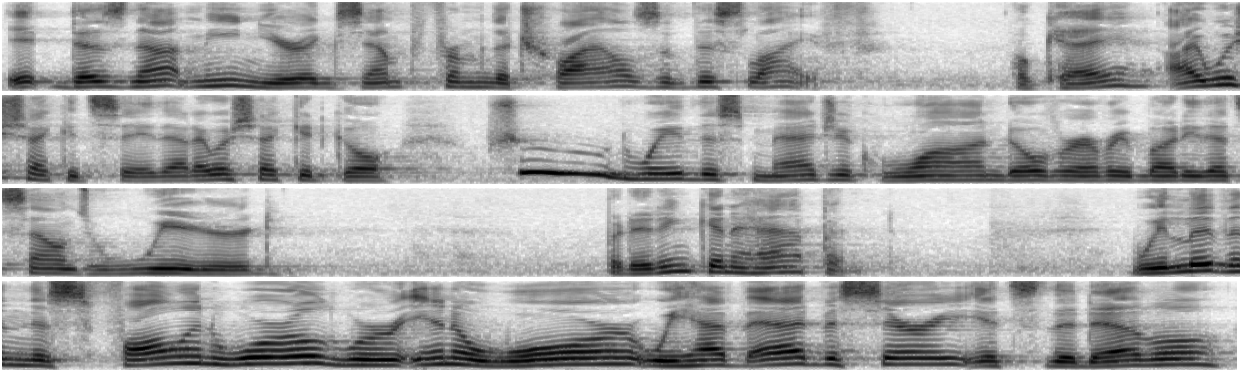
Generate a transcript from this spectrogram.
it does not mean you're exempt from the trials of this life. Okay? I wish I could say that. I wish I could go and wave this magic wand over everybody. That sounds weird. But it ain't going to happen. We live in this fallen world. We're in a war. We have adversary. It's the devil.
